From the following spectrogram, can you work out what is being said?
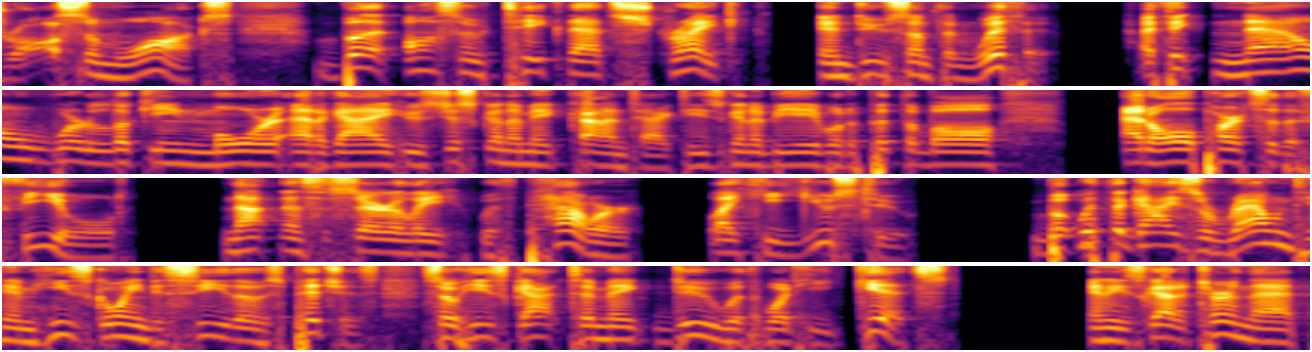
draw some walks, but also take that strike and do something with it. I think now we're looking more at a guy who's just going to make contact. He's going to be able to put the ball at all parts of the field, not necessarily with power like he used to. But with the guys around him, he's going to see those pitches. So he's got to make do with what he gets. And he's got to turn that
